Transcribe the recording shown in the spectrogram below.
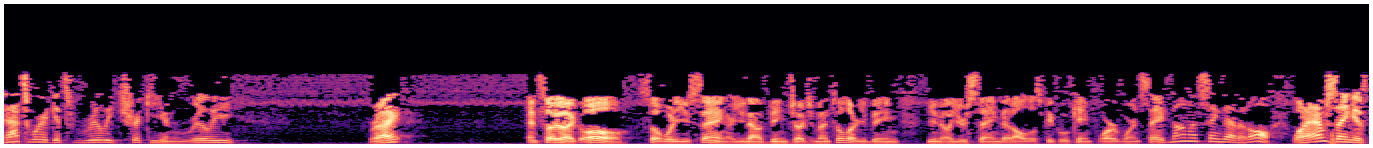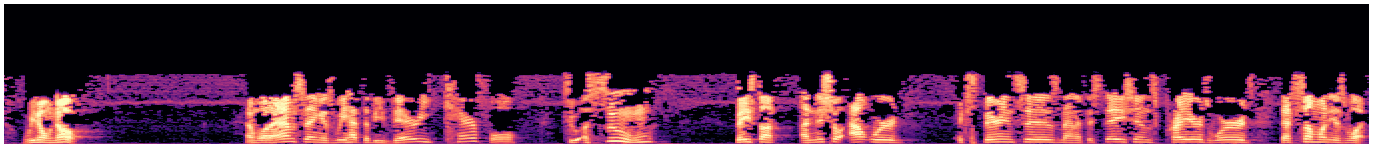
That's where it gets really tricky and really Right? And so you're like, oh, so what are you saying? Are you now being judgmental? Are you being, you know, you're saying that all those people who came forward weren't saved? No, I'm not saying that at all. What I am saying is we don't know. And what I am saying is we have to be very careful to assume, based on initial outward experiences, manifestations, prayers, words, that someone is what?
